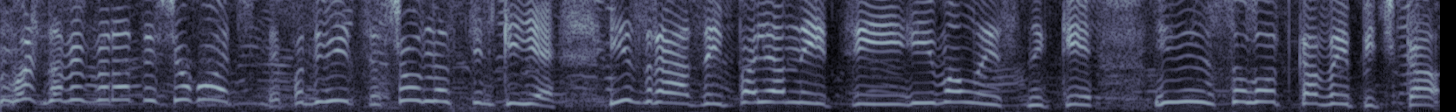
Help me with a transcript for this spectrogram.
Можна вибирати, що хочете. Подивіться, що у нас тільки є. І зрази, і паляниці, і малисники, і солодка випічка.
